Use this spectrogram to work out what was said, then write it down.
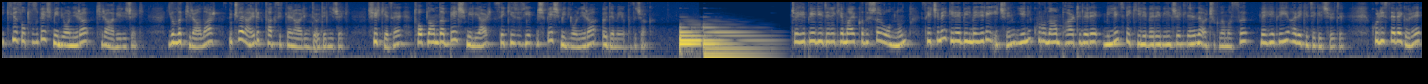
235 milyon lira kira verecek. Yıllık kiralar 3'er aylık taksitler halinde ödenecek. Şirkete toplamda 5 milyar 875 milyon lira ödeme yapılacak. CHP lideri Kemal Kılıçdaroğlu'nun seçime girebilmeleri için yeni kurulan partilere milletvekili verebileceklerini açıklaması MHP'yi harekete geçirdi. Kulislere göre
